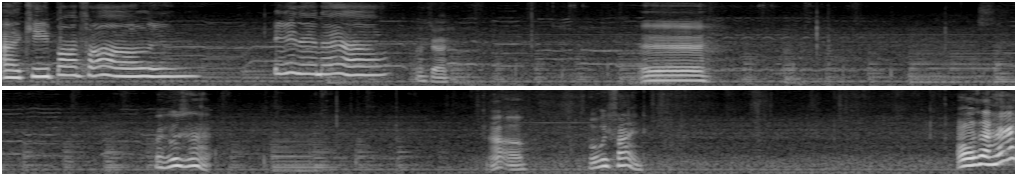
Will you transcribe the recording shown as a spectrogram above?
I keep on falling in and out. Okay. Uh. Wait, who's that? Uh oh. What we find? Oh, is that her?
